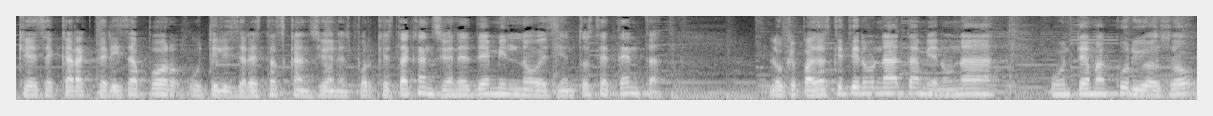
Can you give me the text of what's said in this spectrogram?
que se caracteriza por utilizar estas canciones, porque esta canción es de 1970. Lo que pasa es que tiene una, también una, un tema curioso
